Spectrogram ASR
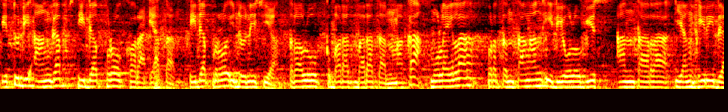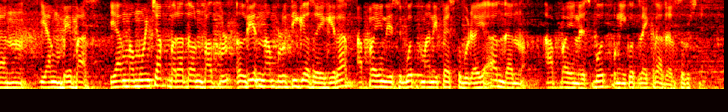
itu dianggap tidak pro kerakyatan, tidak pro Indonesia, terlalu kebarat-baratan. Maka mulailah pertentangan ideologis antara yang kiri dan yang bebas yang memuncak pada tahun 40, 63 saya kira apa yang disebut manifest kebudayaan dan apa yang disebut pengikut lekra dan seterusnya.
